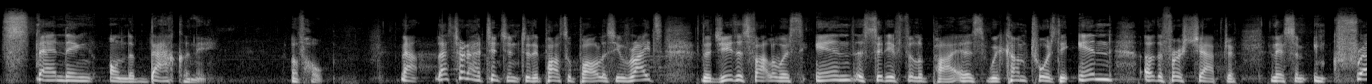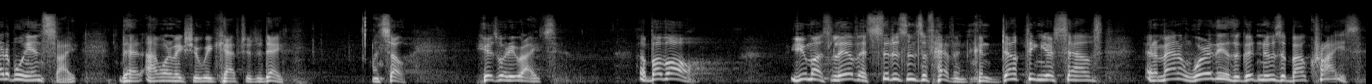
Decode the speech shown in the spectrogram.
standing on the balcony of hope. Now, let's turn our attention to the Apostle Paul as he writes the Jesus followers in the city of Philippi as we come towards the end of the first chapter. And there's some incredible insight that I want to make sure we capture today. And so, here's what he writes Above all, you must live as citizens of heaven, conducting yourselves in a manner worthy of the good news about Christ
